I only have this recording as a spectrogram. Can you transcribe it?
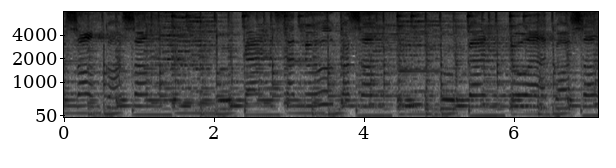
kosong kosong bukan satu kosong bukan dua kosong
